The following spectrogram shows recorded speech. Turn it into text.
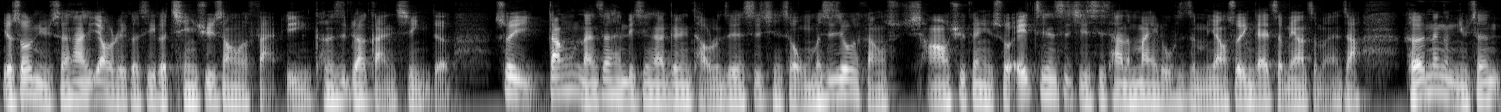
有时候女生她要的一个是一个情绪上的反应，可能是比较感性的，所以当男生很理性在跟你讨论这件事情的时候，我们是就会想想要去跟你说，哎，这件事其实它的脉络是怎么样，所以应该怎么样怎么样这样。可是那个女生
